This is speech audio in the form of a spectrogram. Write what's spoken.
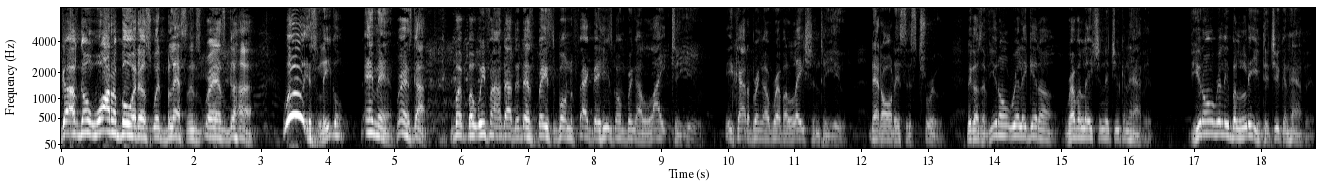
God's gonna waterboard us with blessings. Praise God. Woo, it's legal. Amen. Praise God. But but we found out that that's based upon the fact that he's going to bring a light to you. He's got to bring a revelation to you that all this is true. Because if you don't really get a revelation that you can have it, if you don't really believe that you can have it,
